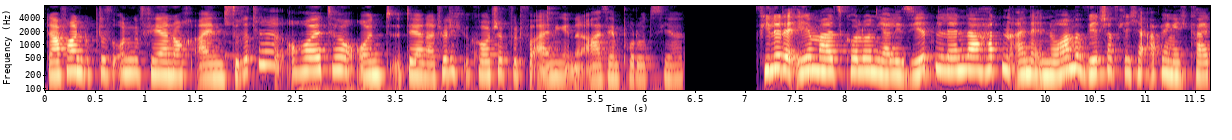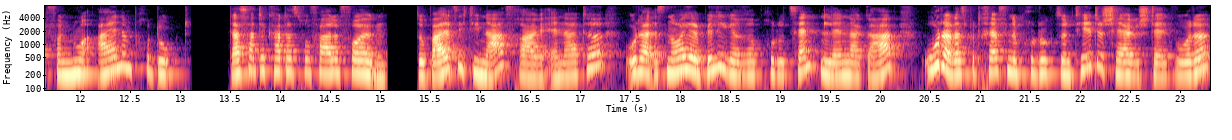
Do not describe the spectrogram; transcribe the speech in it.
Davon gibt es ungefähr noch ein Drittel heute und der natürliche Kautschuk wird vor allen Dingen in Asien produziert. Viele der ehemals kolonialisierten Länder hatten eine enorme wirtschaftliche Abhängigkeit von nur einem Produkt. Das hatte katastrophale Folgen. Sobald sich die Nachfrage änderte oder es neue, billigere Produzentenländer gab oder das betreffende Produkt synthetisch hergestellt wurde,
